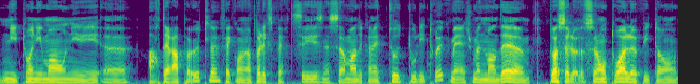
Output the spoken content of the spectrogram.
ni toi ni moi, on est euh, art thérapeute, fait qu'on n'a pas l'expertise nécessairement de connaître tous les trucs, mais je me demandais, euh, toi, selon, toi, puis ton,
